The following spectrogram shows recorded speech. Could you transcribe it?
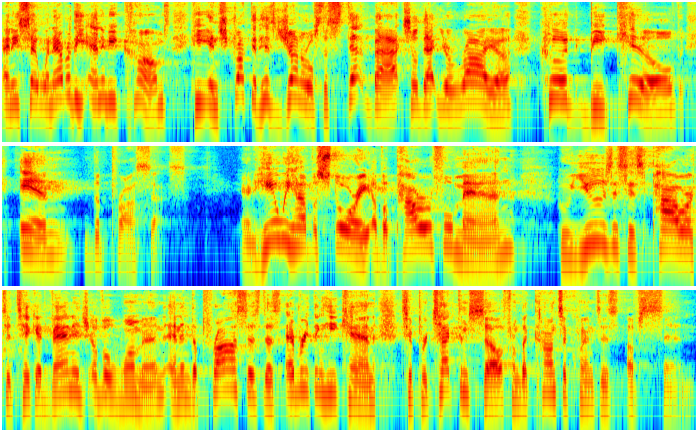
And he said, whenever the enemy comes, he instructed his generals to step back so that Uriah could be killed in the process. And here we have a story of a powerful man who uses his power to take advantage of a woman and in the process does everything he can to protect himself from the consequences of sin.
